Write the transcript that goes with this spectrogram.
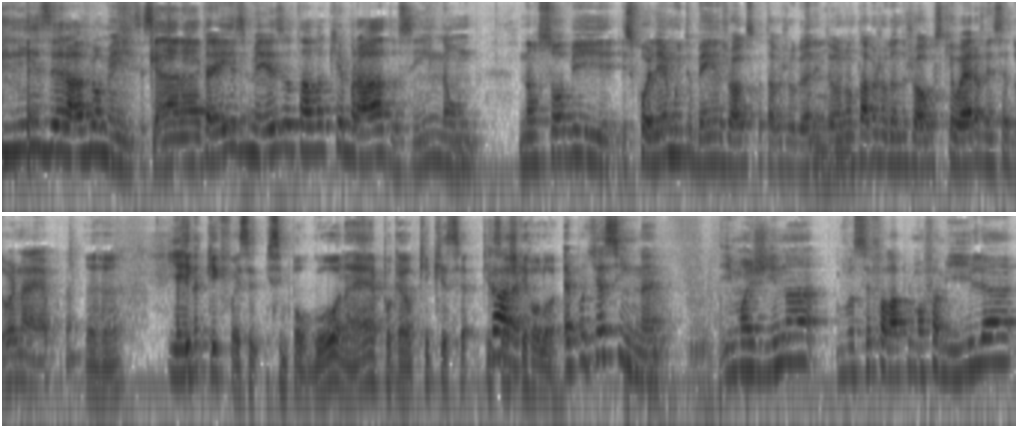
miseravelmente. Assim, Caraca. Tipo, três meses eu tava quebrado, assim, não, não soube escolher muito bem os jogos que eu tava jogando, então eu Uhum. não tava jogando jogos que eu era vencedor na época. Uhum. E O ainda que, que, foi? Você se empolgou na época? O que, que, você, que Cara, você acha que rolou? É porque assim, né? Imagina você falar para uma família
